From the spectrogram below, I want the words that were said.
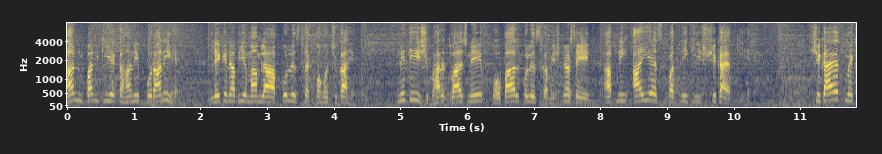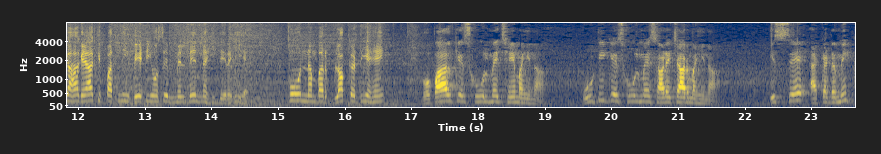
अनबन की ये कहानी पुरानी है, लेकिन अब ये मामला पुलिस तक पहुँच चुका है। नीतीश भारद्वाज ने भोपाल पुलिस कमिश्नर से अपनी आईएएस पत्नी की शिकायत की है। शिकायत में कहा गया कि पत्नी बेटियों से मिलने नहीं दे रही है। फ़ोन नंबर ब्लॉक कर दिए हैं। भोपाल के स्कूल में छह महीना, ऊटी के स्कूल में साढ़े चार महीना। इससे एकेडमिक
